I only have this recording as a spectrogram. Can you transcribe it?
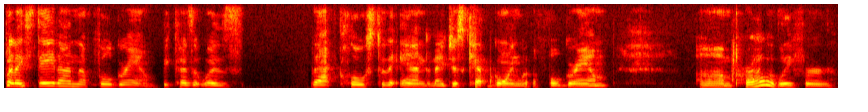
but I stayed on the full gram because it was that close to the end, and I just kept going with a full gram, um, probably for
